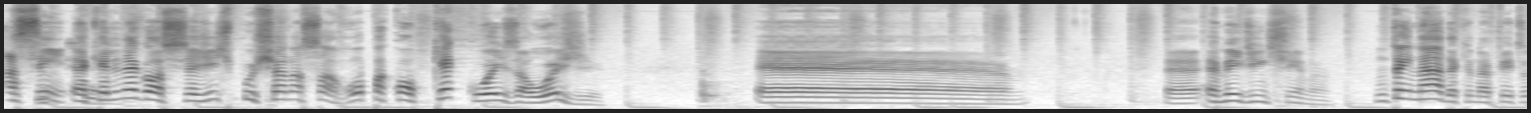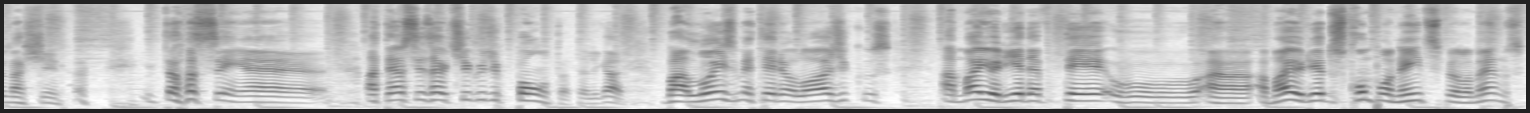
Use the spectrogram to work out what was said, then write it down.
assim, é aquele negócio, se a gente puxar nossa roupa, qualquer coisa hoje é, é, é made in China. Não tem nada que não é feito na China. Então, assim, é, até esses artigos de ponta, tá ligado? Balões meteorológicos, a maioria deve ter, o, a, a maioria dos componentes, pelo menos,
